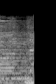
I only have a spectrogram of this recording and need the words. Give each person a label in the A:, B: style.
A: on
